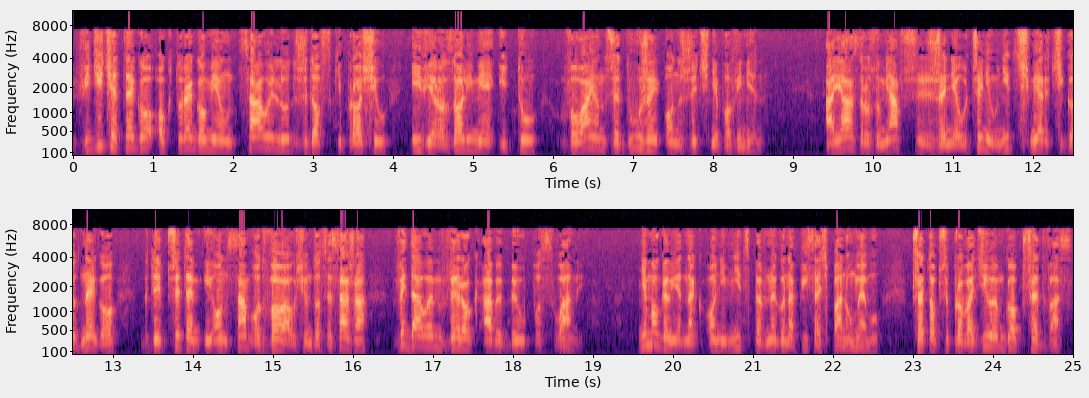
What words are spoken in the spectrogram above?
Widzicie tego, o którego mię cały lud żydowski prosił i w Jerozolimie i tu, wołając, że dłużej on żyć nie powinien. A ja zrozumiawszy, że nie uczynił nic śmierci godnego, gdy przytem i on sam odwołał się do cesarza, wydałem wyrok, aby był posłany. Nie mogę jednak o nim nic pewnego napisać panu memu. Przeto przyprowadziłem go przed was,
